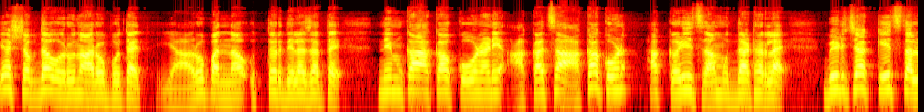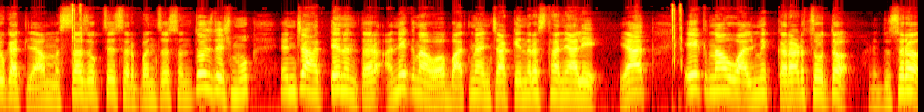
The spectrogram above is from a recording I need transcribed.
या शब्दावरून आरोप होत आहेत. या आरोपांना उत्तर दिलं जात आहे नेमका आका कोण आणि आकाचा आका कोण हा कळीचा मुद्दा ठरलाय. बीडच्या केज तालुक्यातल्या मस्साजोगचे सरपंच संतोष देशमुख यांच्या हत्येनंतर अनेक नावं बातम्यांच्या केंद्रस्थानी आली. यात एक नाव वाल्मिक कराडचं होतं आणि दुसरं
